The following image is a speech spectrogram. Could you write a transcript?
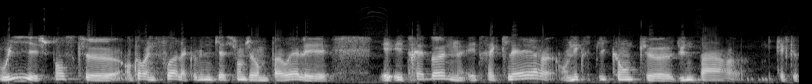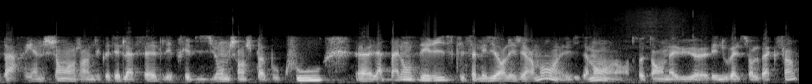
Oui, et je pense que encore une fois, la communication de Jerome Powell est, est, très bonne et très claire en expliquant que d'une part, quelque part, rien ne change hein, du côté de la Fed, les prévisions ne changent pas beaucoup, euh, la balance des risques s'améliore légèrement. Évidemment, entre temps, on a eu euh, des nouvelles sur le vaccin,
